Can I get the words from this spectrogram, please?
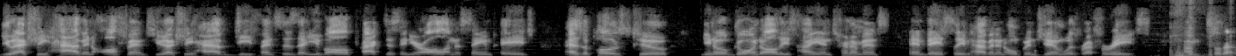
you actually have an offense you actually have defenses that you've all practiced and you're all on the same page as opposed to you know going to all these high end tournaments and basically having an open gym with referees. Um, so that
